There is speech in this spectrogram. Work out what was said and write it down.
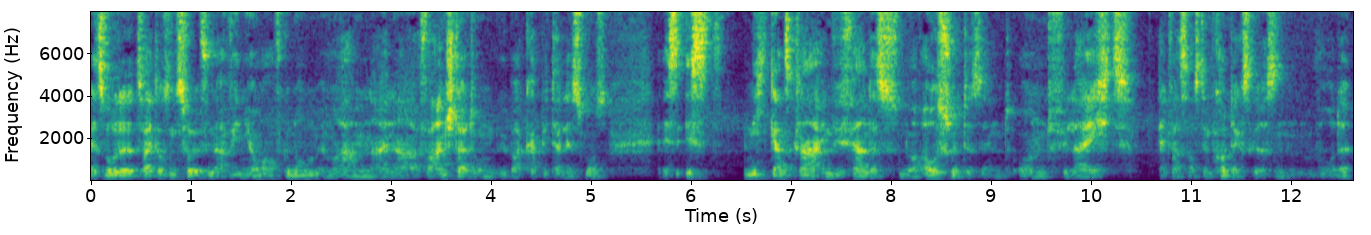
Es wurde 2012 in Avignon aufgenommen im Rahmen einer Veranstaltung über Kapitalismus. Es ist nicht ganz klar, inwiefern das nur Ausschnitte sind und vielleicht etwas aus dem Kontext gerissen wurde.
